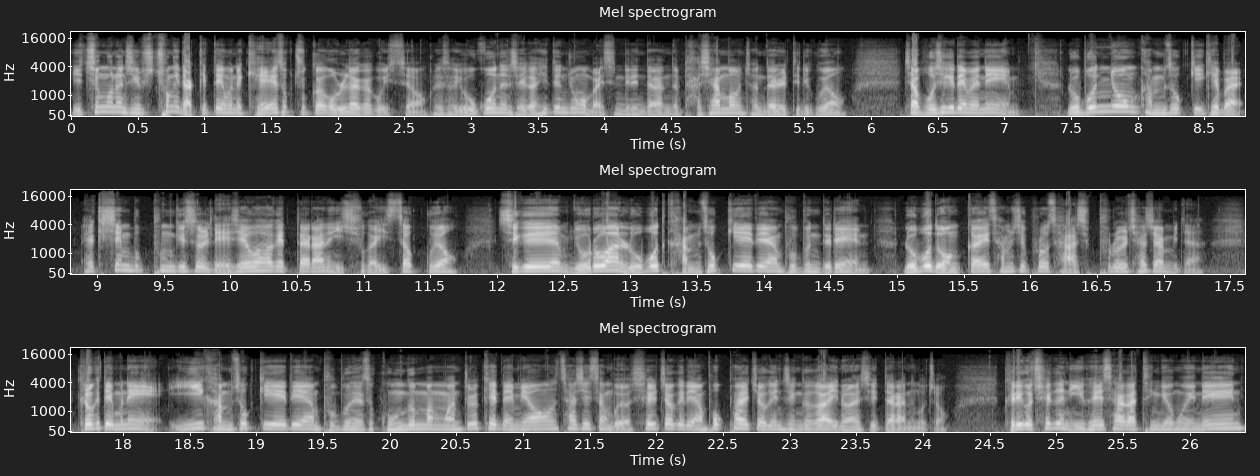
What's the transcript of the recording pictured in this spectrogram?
이 친구는 지금 시총이 낮기 때문에 계속 주가가 올라가고 있어요. 그래서 요거는 제가 히든 종목 말씀드린다는 점 다시 한번 전달을 드리고요. 자 보시게 되면은 로봇용 감속기 개발 핵심 부품 기술 내재화하겠다라는 이슈가 있었고요. 지금 이러한 로봇 감속기에 대한 부분들은 로봇 원가의 30% 40%를 차지합니다. 그렇기 때문에 이 감속기에 대한 대한 부분에서 공급망만 뚫게 되면 사실상 뭐요? 실적에 대한 폭발적인 증가가 일어날 수 있다라는 거죠. 그리고 최근 이 회사 같은 경우에는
